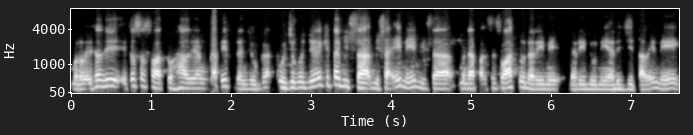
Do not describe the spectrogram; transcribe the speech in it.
Menurut saya sih itu sesuatu hal yang kreatif dan juga ujung-ujungnya kita bisa bisa ini bisa mendapat sesuatu dari dari dunia digital ini.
